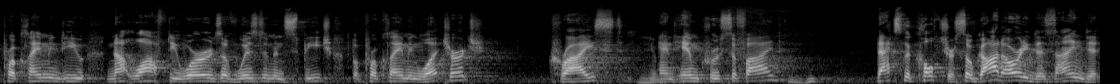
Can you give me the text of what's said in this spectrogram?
proclaiming to you not lofty words of wisdom and speech, but proclaiming what, church? Christ mm-hmm. and Him crucified. Mm-hmm. That's the culture. So God already designed it,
